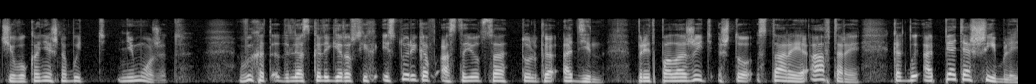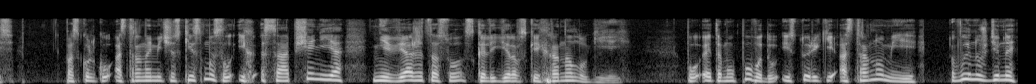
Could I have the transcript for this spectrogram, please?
чего, конечно, быть не может. Выход для скаллигеровских историков остается только один – предположить, что старые авторы как бы опять ошиблись, поскольку астрономический смысл их сообщения не вяжется со скаллигеровской хронологией. По этому поводу историки астрономии вынуждены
